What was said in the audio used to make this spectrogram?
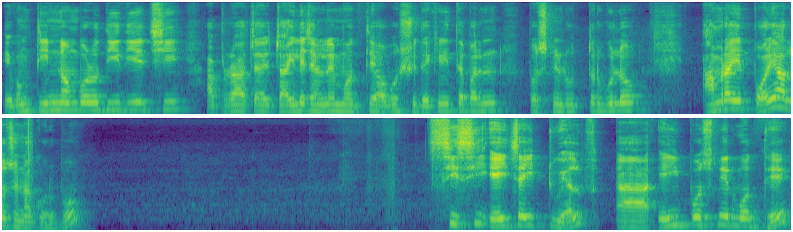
এবং তিন নম্বরও দিয়ে দিয়েছি। আপনারা চাই- চাইলে চ্যানেলের মধ্যে অবশ্যই দেখে নিতে পারেন প্রশ্নের উত্তরগুলো। আমরা এর পরে আলোচনা করব সিসিএইচআই টুয়েলভ। এই প্রশ্নের মধ্যে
